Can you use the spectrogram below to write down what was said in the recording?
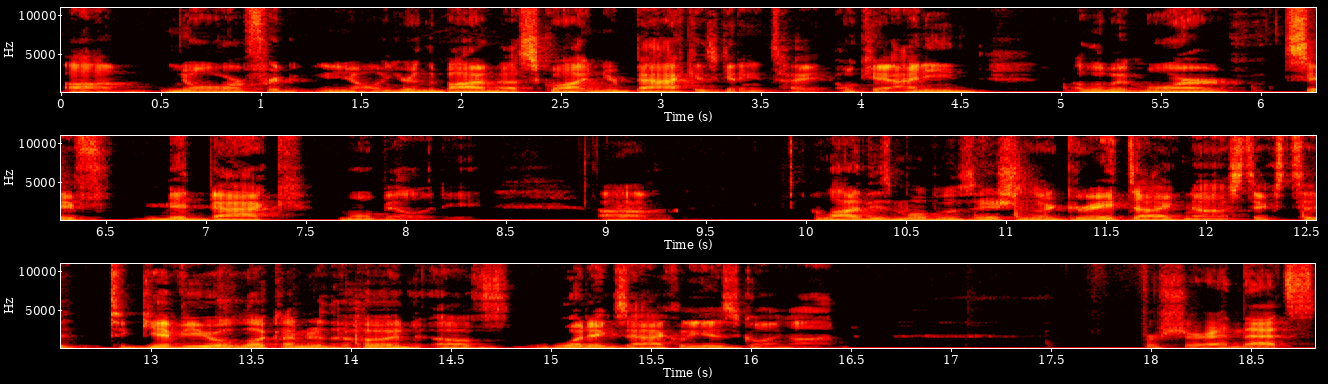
Um, you know, or for you know, you're in the bottom of that squat and your back is getting tight. Okay, I need a little bit more, say, mid back mobility. Um, right. A lot of these mobilizations are great diagnostics to to give you a look under the hood of what exactly is going on. For sure, and that's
